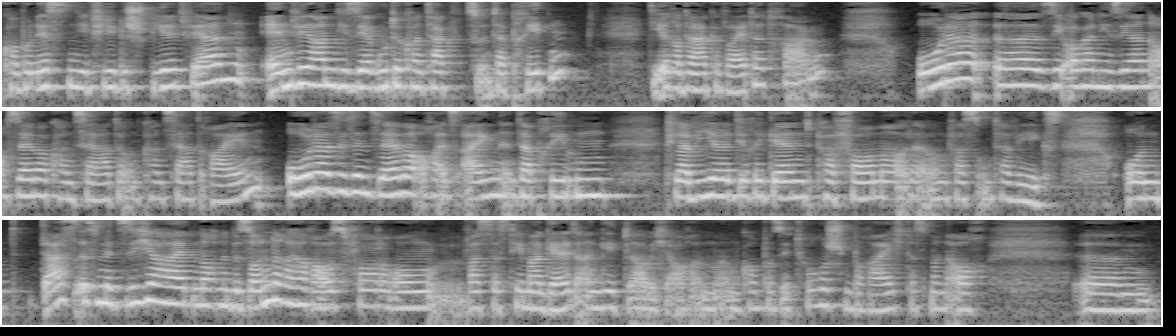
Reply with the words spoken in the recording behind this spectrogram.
Komponisten, die viel gespielt werden, entweder haben die sehr gute Kontakte zu Interpreten, die ihre Werke weitertragen. Oder äh, sie organisieren auch selber Konzerte und Konzertreihen. Oder sie sind selber auch als eigene Interpreten, Klavier, Dirigent, Performer oder irgendwas unterwegs. Und das ist mit Sicherheit noch eine besondere Herausforderung, was das Thema Geld angeht, glaube ich, auch im, im kompositorischen Bereich, dass man auch ähm,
